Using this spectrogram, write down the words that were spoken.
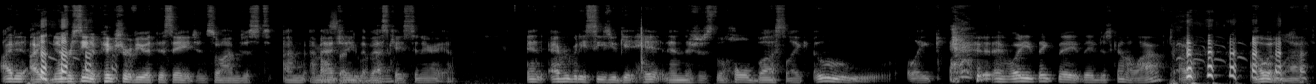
I did. I've never seen a picture of you at this age, and so I'm just I'm imagining the best case scenario. And everybody sees you get hit, and there's just the whole bus like, ooh, like, and what do you think? They they just kind of laughed. I, I would have laughed.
